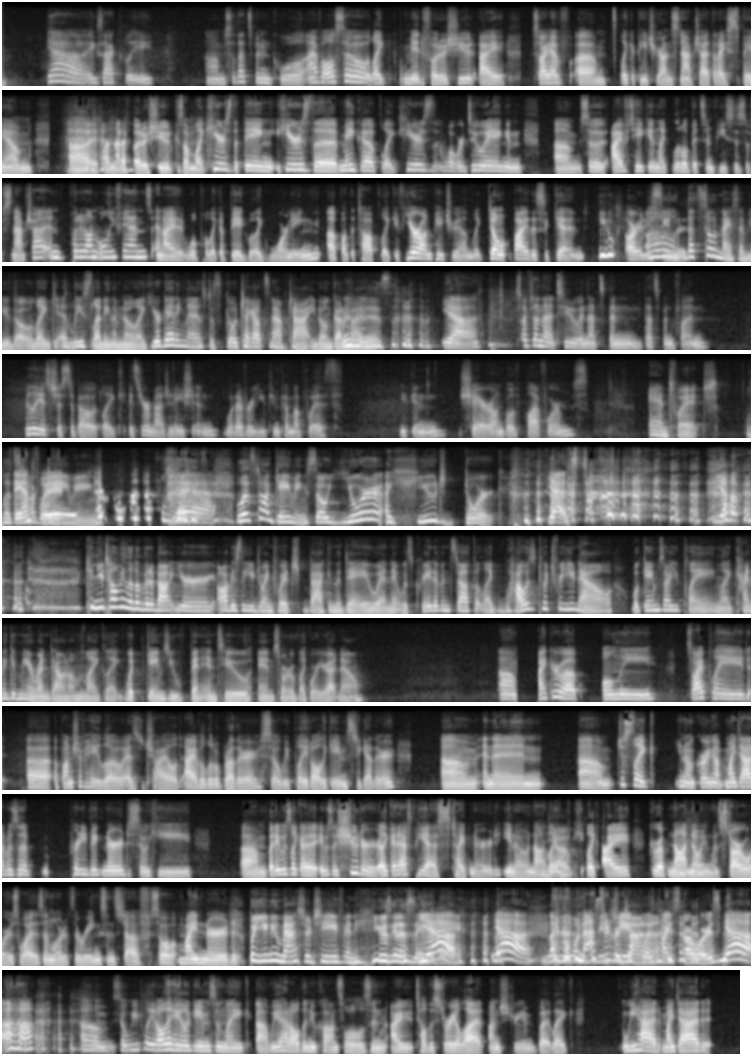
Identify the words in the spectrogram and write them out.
Yeah, exactly. Um, so that's been cool. I've also like mid photo shoot. I so I have um, like a Patreon Snapchat that I spam uh, if I'm at a photo shoot because I'm like, here's the thing, here's the makeup, like here's what we're doing, and Um, so I've taken like little bits and pieces of Snapchat and put it on OnlyFans, and I will put like a big like warning up on the top, like if you're on Patreon, like don't buy this again. You already Oh, seen this. that's so nice of you, though. Like, at least letting them know, like, you're getting this. Just go check out Snapchat. You don't gotta buy this. Yeah. So I've done that too, and that's been that's been fun. Really, it's just about like it's your imagination. Whatever you can come up with, you can share on both platforms. and Twitch. Let's And talk Twitch. gaming. Yeah. Let's talk gaming. So you're a huge dork. yes. yep. Can you tell me a little bit about your obviously you joined Twitch back in the day when it was creative and stuff, but like how is Twitch for you now? What games are you playing? Like kind of give me a rundown on like like what games you've been into and sort of like where you're at now. Um, I grew up only, so I played uh, a bunch of Halo as a child. I have a little brother, so we played all the games together. Um, and then, um, just like you know, growing up, my dad was a pretty big nerd, so he. Um, but it was like a it was a shooter like an FPS type nerd, you know, not like Yep. he- like I grew up not knowing what Star Wars was and Lord of the Rings and stuff. So my nerd But you knew Master Chief and he was gonna say Yeah. the day. yeah, Master Chief was my Star Wars. Yeah, uh huh. Um, so we played all the Halo games, and like uh, we had all the new consoles. And I tell this story a lot on stream, but like we had my dad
